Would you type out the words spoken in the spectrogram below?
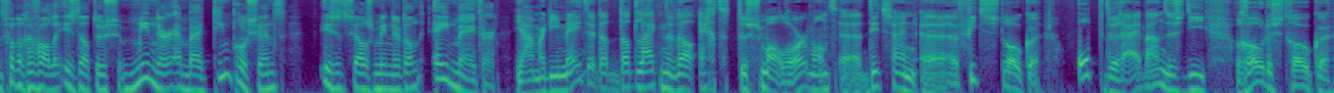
van de gevallen is dat dus minder. En bij 10% is het zelfs minder dan 1 meter. Ja, maar die meter, dat, dat lijkt me wel echt te smal, hoor. Want uh, dit zijn uh, fietsstroken op de rijbaan. Dus die rode stroken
